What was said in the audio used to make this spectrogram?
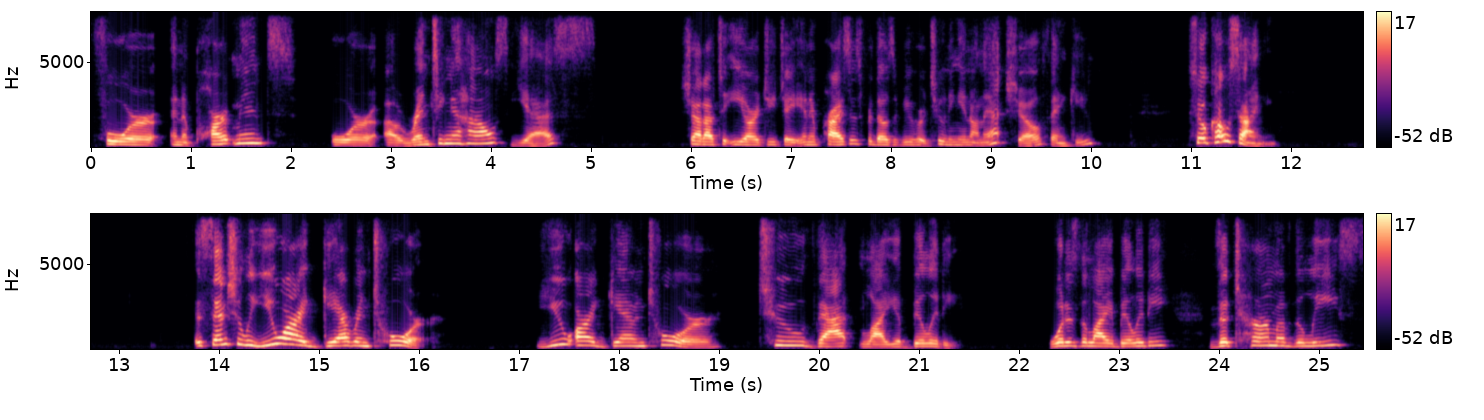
for an apartment or uh, renting a house? Yes. Shout out to ERGJ Enterprises for those of you who are tuning in on that show. Thank you. So, co signing. Essentially, you are a guarantor. You are a guarantor to that liability. What is the liability? The term of the lease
